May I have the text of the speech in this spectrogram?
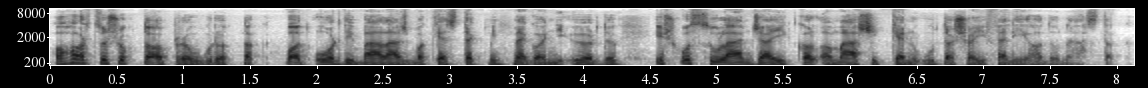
A harcosok talpra ugrottak, vad ordibálásba kezdtek, mint meg annyi ördög, és hosszú lándzsáikkal a másik kenu utasai felé hadonáztak.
